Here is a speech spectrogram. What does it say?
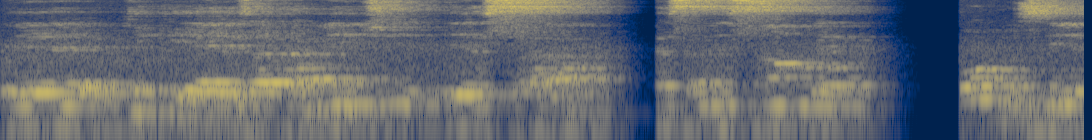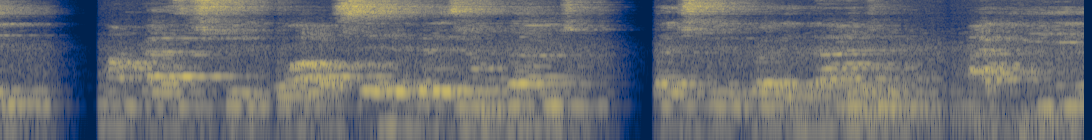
é, o que, que é exatamente essa, essa missão que é conduzir uma casa espiritual, ser representante da espiritualidade aqui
